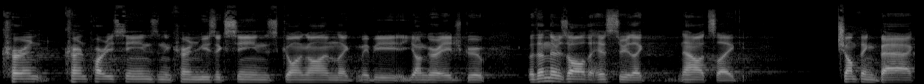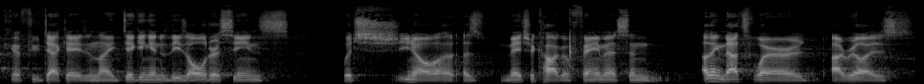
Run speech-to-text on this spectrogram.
current current party scenes and current music scenes going on, like maybe a younger age group. But then there's all the history. Like now, it's like jumping back a few decades and like digging into these older scenes, which you know has made Chicago famous. And I think that's where I realized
